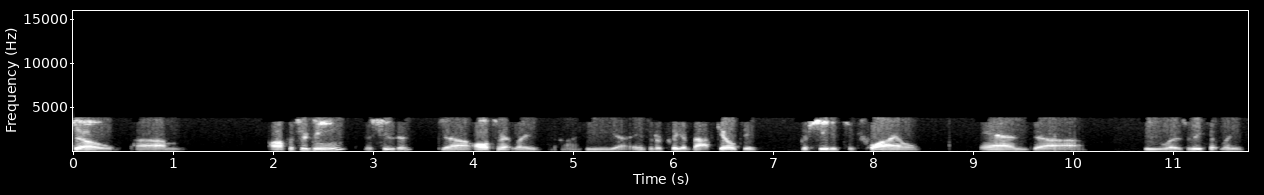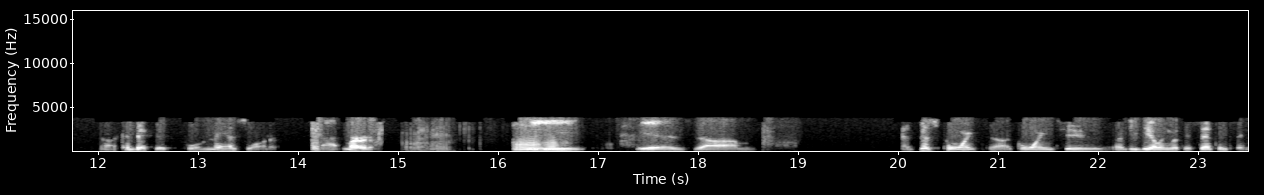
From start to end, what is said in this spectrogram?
So um, Officer Dean, the shooter, uh, ultimately uh, he uh, entered a plea of not guilty, proceeded to trial, and uh, he was recently uh, convicted for manslaughter, not murder. Mm-hmm. He is um, at this point uh, going to uh, be dealing with his sentencing,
